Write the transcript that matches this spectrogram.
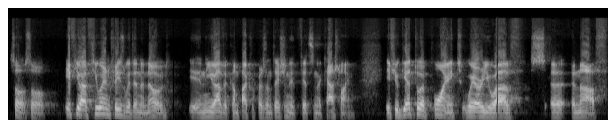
so so if you have few entries within a node and you have a compact representation, it fits in a cache line. If you get to a point where you have uh, enough,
